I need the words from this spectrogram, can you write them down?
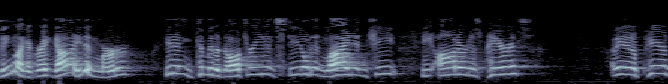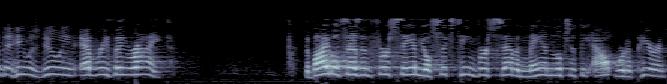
Seemed like a great guy. He didn't murder. He didn't commit adultery. He didn't steal, didn't lie, didn't cheat. He honored his parents. I mean, it appeared that he was doing everything right. The Bible says in 1 Samuel 16 verse 7, man looks at the outward appearance,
